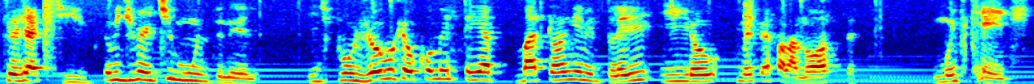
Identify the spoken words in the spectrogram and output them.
que eu já tive. Eu me diverti muito nele. E, tipo, o jogo que eu comecei a bater uma gameplay e eu comecei a falar, nossa, muito quente.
